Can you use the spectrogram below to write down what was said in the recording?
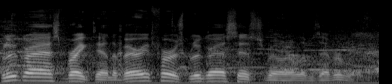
bluegrass breakdown, the very first bluegrass instrumental that was ever written.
